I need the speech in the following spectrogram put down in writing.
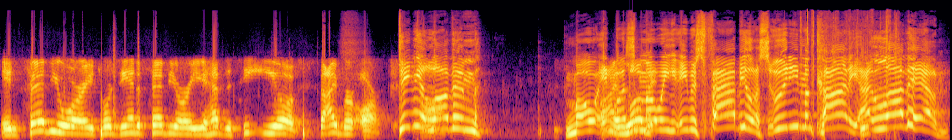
In February, towards the end of February, you had the CEO of CyberArk. Didn't you uh, love him? Mo, it was Mo. It. He, he was fabulous. Udi Mokady. I love him.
